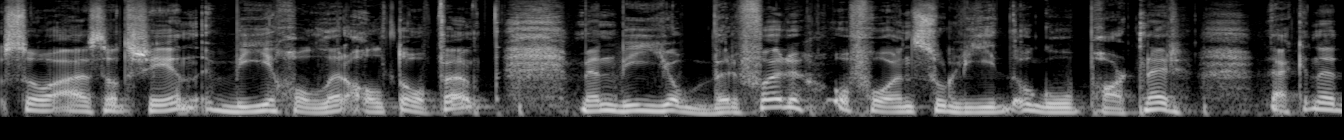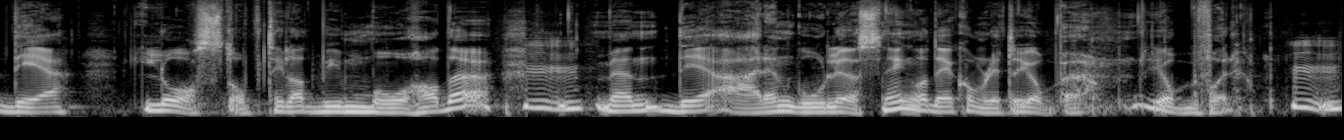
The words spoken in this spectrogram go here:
så er strategien vi holder alt åpent, men vi jobber for å få en solid og god partner. Det er ikke det låst opp til at vi må ha det, mm. men det er en god løsning, og det kommer de til å jobbe, jobbe for. Mm.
